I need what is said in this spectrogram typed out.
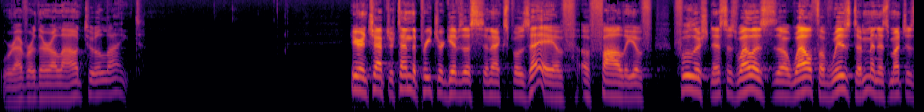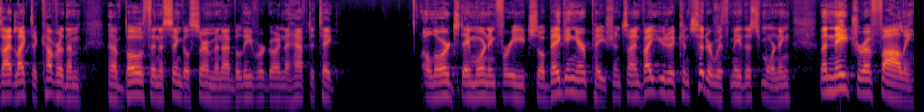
wherever they're allowed to alight. Here in chapter 10, the preacher gives us an expose of, of folly, of foolishness, as well as the wealth of wisdom. And as much as I'd like to cover them uh, both in a single sermon, I believe we're going to have to take a Lord's Day morning for each. So, begging your patience, I invite you to consider with me this morning the nature of folly.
